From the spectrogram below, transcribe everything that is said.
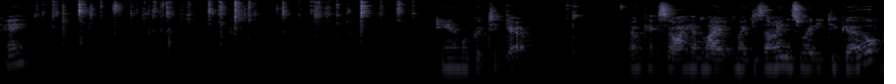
Okay? And we're good to go. Okay, so I have my, my design is ready to go.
